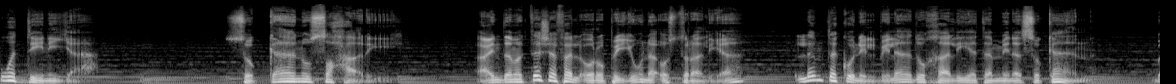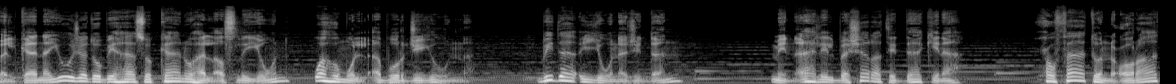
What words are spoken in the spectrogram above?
والدينية. سكان الصحاري. عندما اكتشف الأوروبيون أستراليا لم تكن البلاد خالية من السكان بل كان يوجد بها سكانها الأصليون وهم الأبورجيون. بدائيون جدا من أهل البشرة الداكنة حفاة عراة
